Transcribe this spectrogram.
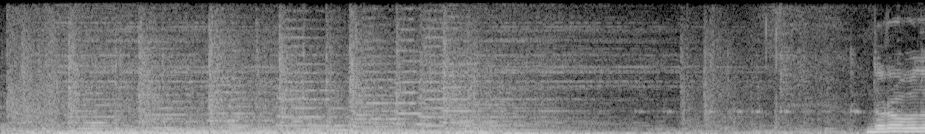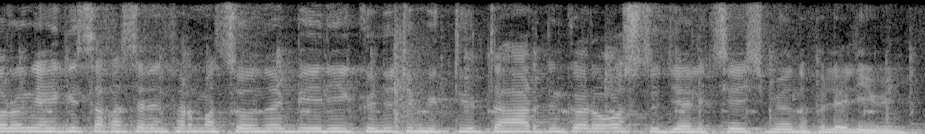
Дорабаларын әйгі сақасыр информационы бері күні түміктірді хардың көріға студия Алексей Семенов Ләлиевин.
